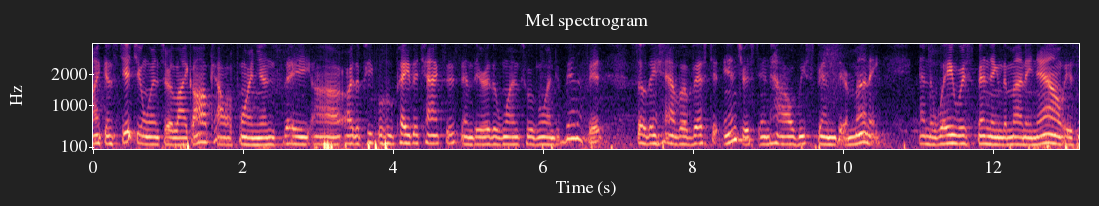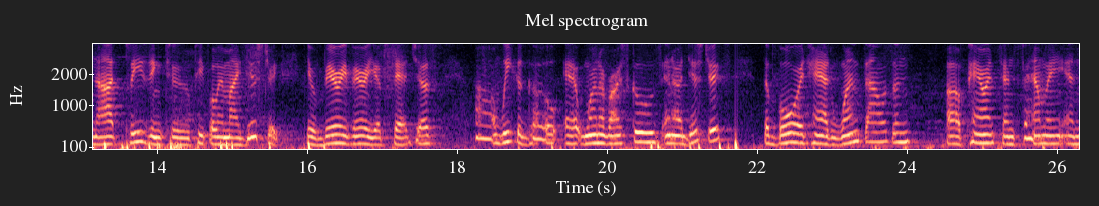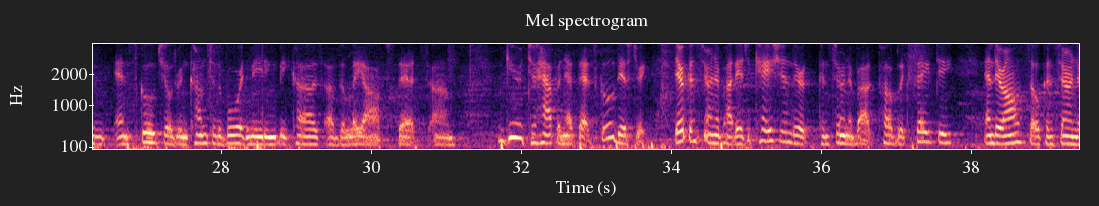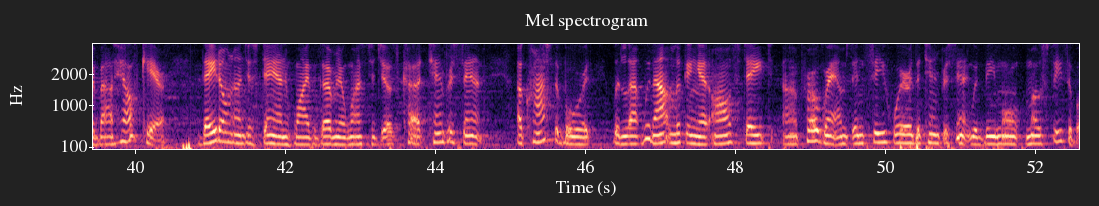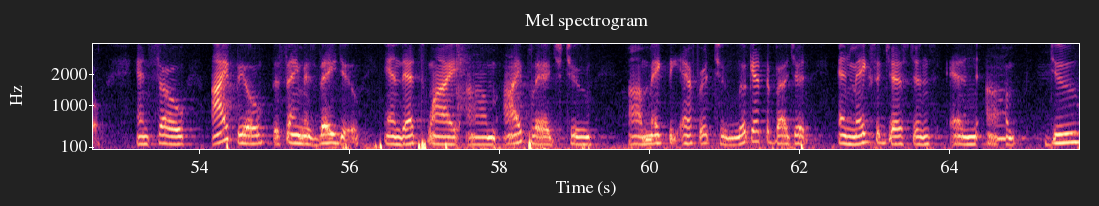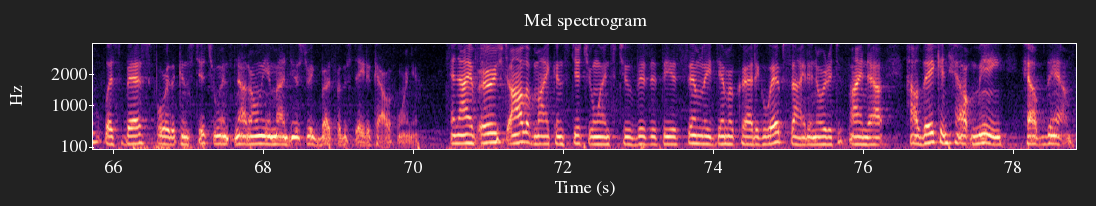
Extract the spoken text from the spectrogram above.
my constituents are like all Californians. They uh, are the people who pay the taxes, and they're the ones who are going to benefit. So they have a vested interest in how we spend their money. And the way we're spending the money now is not pleasing to people in my district. They're very, very upset. Just uh, a week ago, at one of our schools in our districts, the board had 1,000 uh, parents and family and, and school children come to the board meeting because of the layoffs that's um, geared to happen at that school district. They're concerned about education, they're concerned about public safety, and they're also concerned about health care. They don't understand why the governor wants to just cut 10% across the board without looking at all state uh, programs and see where the 10% would be mo most feasible. And so I feel the same as they do, and that's why um, I pledge to uh, make the effort to look at the budget and make suggestions and um, do what's best for the constituents, not only in my district, but for the state of California. And I have urged all of my constituents to visit the Assembly Democratic website in order to find out how they can help me help them.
